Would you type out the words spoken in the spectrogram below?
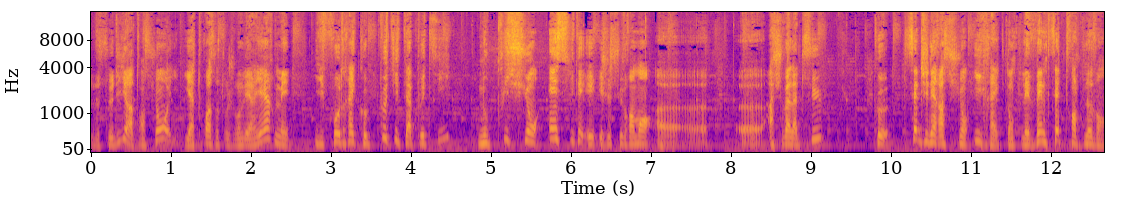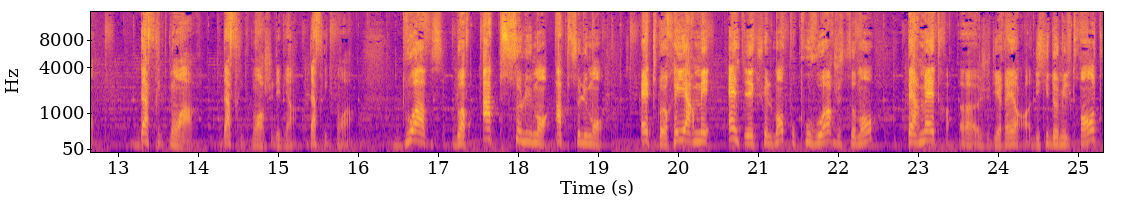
de, se dire attention, il y a trois autres journées derrière, mais il faudrait que petit à petit nous puissions inciter, et, je suis vraiment euh, euh, à cheval là-dessus, que cette génération Y, donc les 27-39 ans d'Afrique noire, d'Afrique noire, je dis bien, d'Afrique noire, doivent, doivent absolument, absolument être réarmés intellectuellement pour pouvoir justement permettre, euh, je dirais, d'ici 2030,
